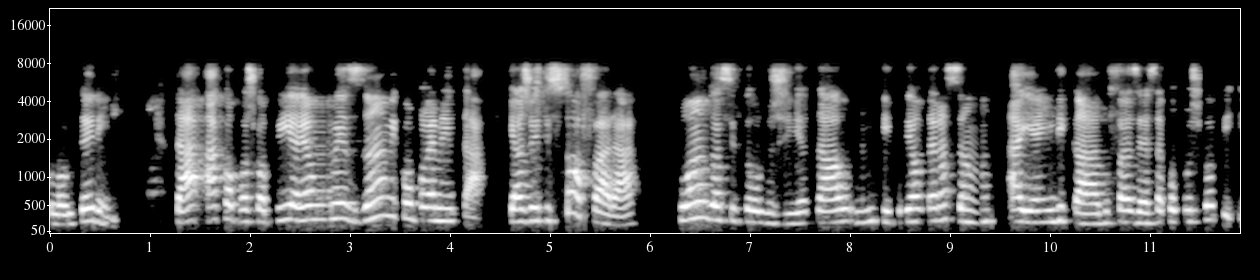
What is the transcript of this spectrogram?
colo uterino. Tá? A coposcopia é um exame complementar que a gente só fará quando a citologia dá algum tipo de alteração. Aí é indicado fazer essa coposcopia.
